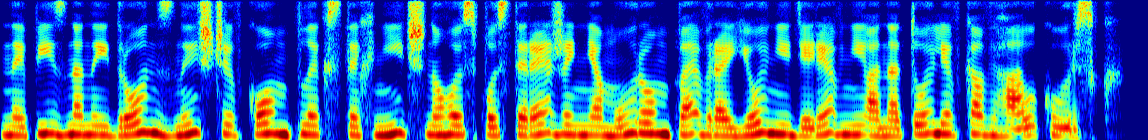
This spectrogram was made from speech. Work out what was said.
Непізнаний дрон знищив комплекс технічного спостереження муром П в районі деревні Анатолівка в Гаукурськ.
